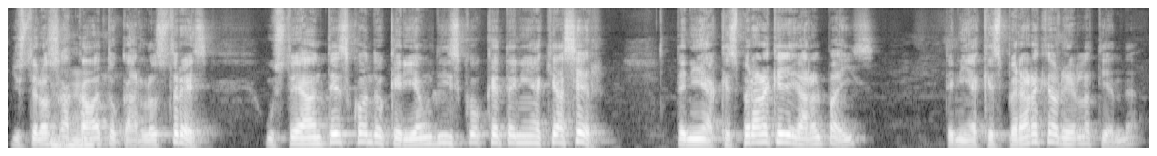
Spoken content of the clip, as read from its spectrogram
Y usted los acaba de tocar los tres. Usted antes cuando quería un disco, ¿qué tenía que hacer? Tenía que esperar a que llegara al país, tenía que esperar a que abriera la tienda,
